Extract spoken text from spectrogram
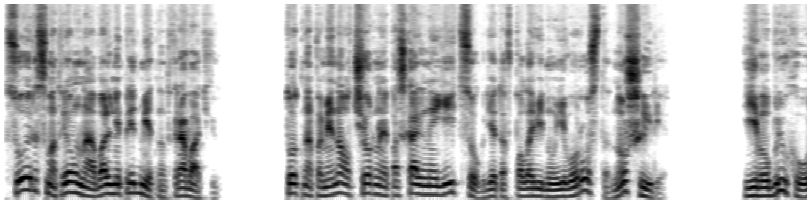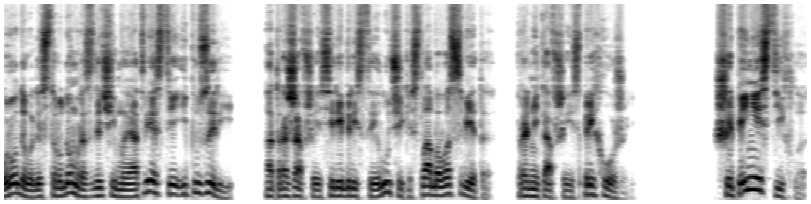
Сойер смотрел на овальный предмет над кроватью. Тот напоминал черное пасхальное яйцо где-то в половину его роста, но шире. Его брюхо уродовали с трудом различимые отверстия и пузыри, отражавшие серебристые лучики слабого света, проникавшие из прихожей. Шипение стихло.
